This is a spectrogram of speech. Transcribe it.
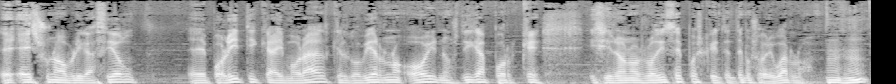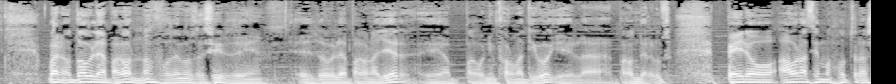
eh, es una obligación eh, política y moral que el gobierno hoy nos diga por qué. Y si no nos lo dice, pues que intentemos averiguarlo. Bueno, doble apagón, ¿no? Podemos decir, de, el doble apagón ayer, eh, apagón informativo y el apagón de la luz. Pero ahora hacemos otras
